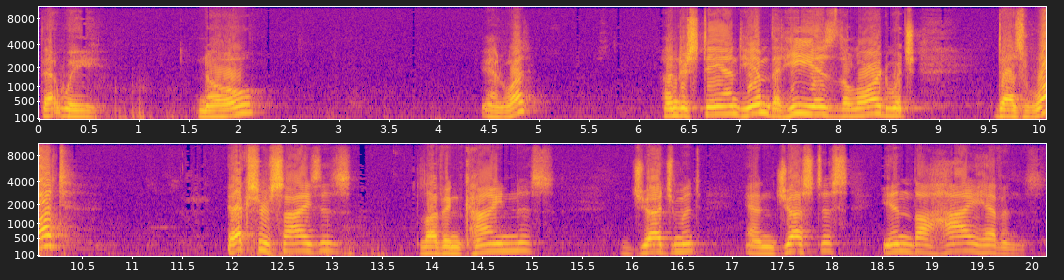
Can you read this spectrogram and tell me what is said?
That we know and what? Understand him that he is the Lord which does what? Exercises loving kindness, judgment, and justice in the high heavens.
